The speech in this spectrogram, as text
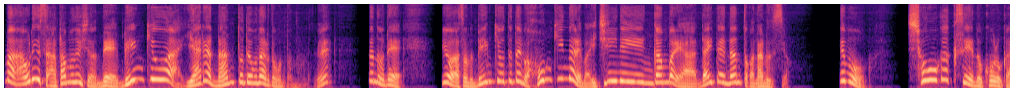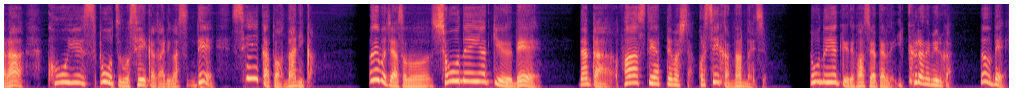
まあ、折口さん頭のいい人なんで、勉強はやれば何とでもなると思ったんですよね。なので、要はその勉強例えば本気になれば1、2年頑張りゃ大体なんとかなるんですよ。でも、小学生の頃からこういうスポーツの成果があります。で、成果とは何か例えばじゃあその少年野球でなんかファーストやってました。これ成果になんないですよ。少年野球でファーストやってたらいくらでもいるか。なので、キ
